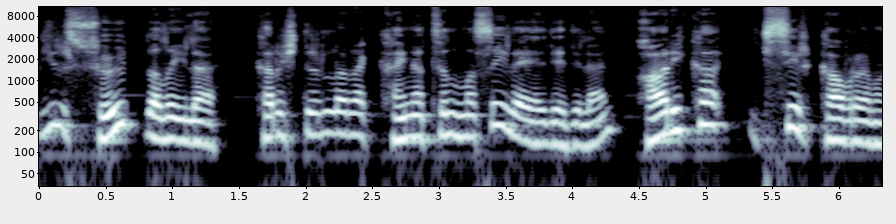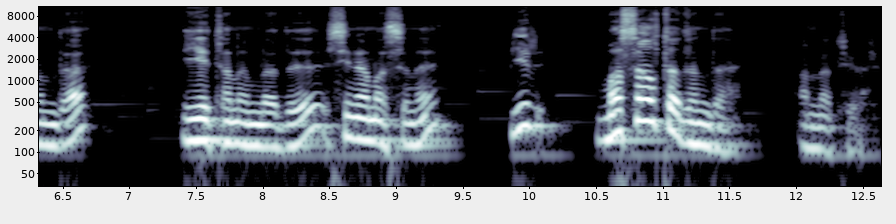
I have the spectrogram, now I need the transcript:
bir söğüt dalıyla karıştırılarak kaynatılmasıyla elde edilen harika iksir kavramında diye tanımladığı sinemasını bir masal tadında anlatıyor.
